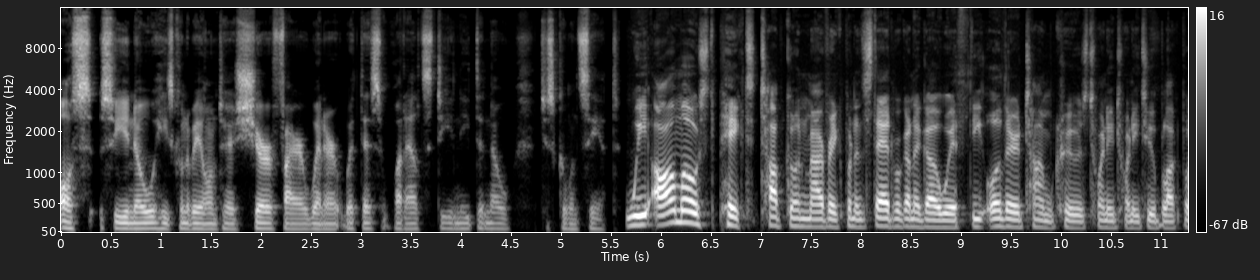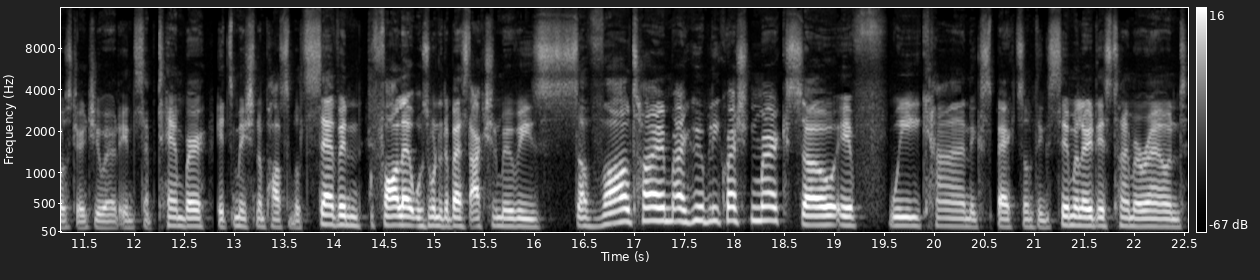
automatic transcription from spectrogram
Us, so you know he's going to be on to a surefire winner with this. What else do you need to know? Just go and see it. We almost picked Top Gun Maverick, but instead we're going to go with the other Tom Cruise 2022 blockbuster due out in September. It's Mission Impossible 7. Fallout was one of the best action movies of all time, arguably question mark. So if we can expect something similar this time around,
